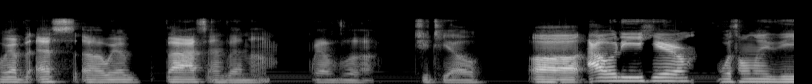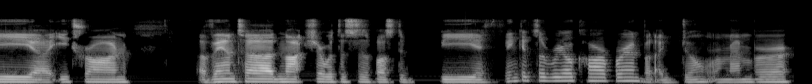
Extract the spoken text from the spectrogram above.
We have the S, uh, we have that, and then um, we have the GTO. Uh, Audi here with only the uh, e-tron. Avanta, not sure what this is supposed to be. I think it's a real car brand, but I don't remember.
